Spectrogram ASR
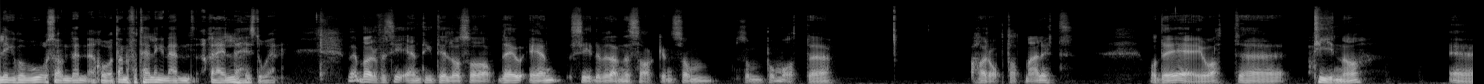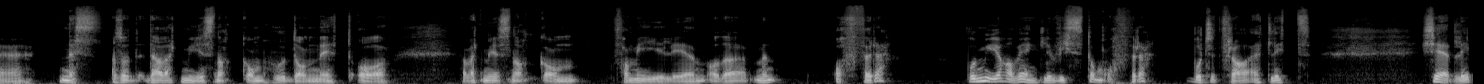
ligger på bordet som den rådende fortellingen, er den reelle historien. Bare for å si én ting til også. Det er jo én side ved denne saken som, som på en måte har opptatt meg litt. Og det er jo at eh, Tina eh, nest, altså Det har vært mye snakk om who done it, og det har vært mye snakk om familien og det Men offeret Hvor mye har vi egentlig visst om offeret? Bortsett fra et litt kjedelig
